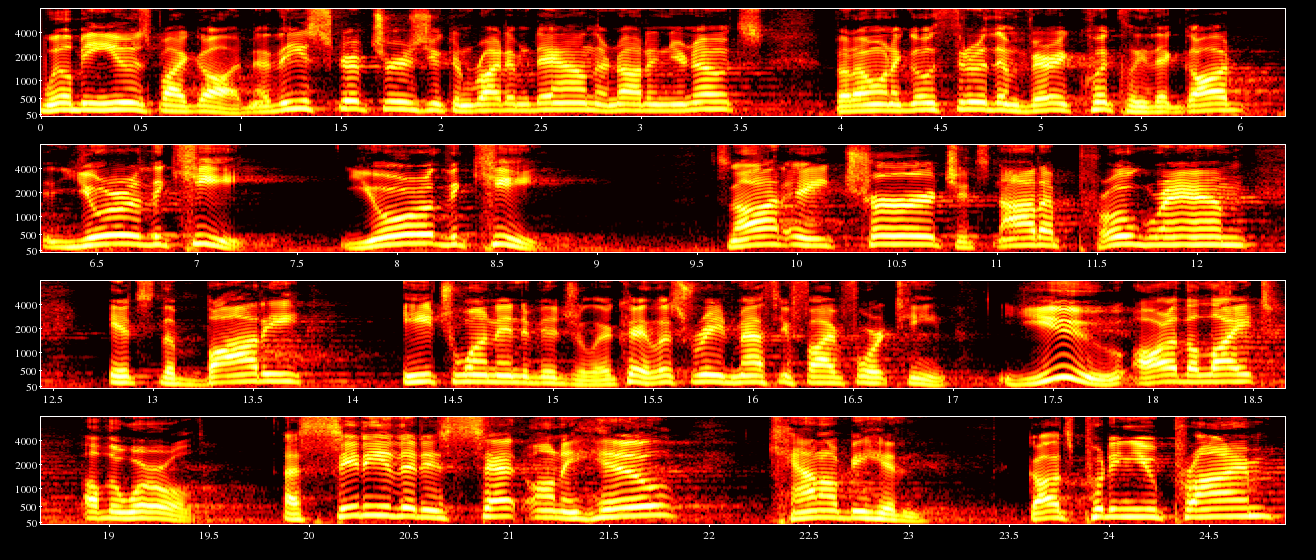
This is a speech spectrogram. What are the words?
will be used by God. Now, these scriptures, you can write them down, they're not in your notes, but I want to go through them very quickly. That God, you're the key. You're the key. It's not a church, it's not a program, it's the body, each one individually. Okay, let's read Matthew 5 14. You are the light of the world. A city that is set on a hill cannot be hidden. God's putting you prime,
